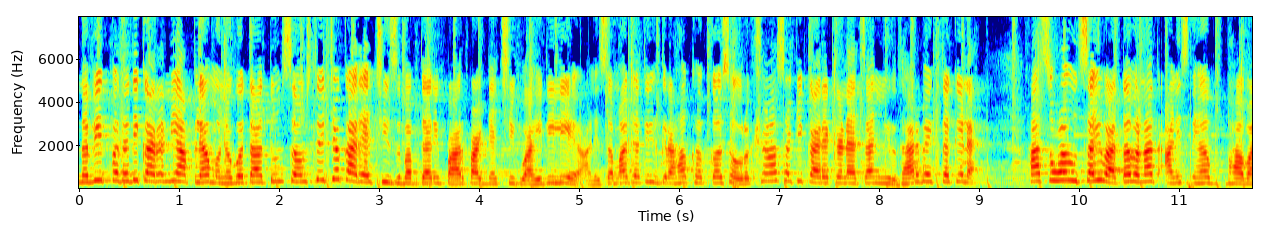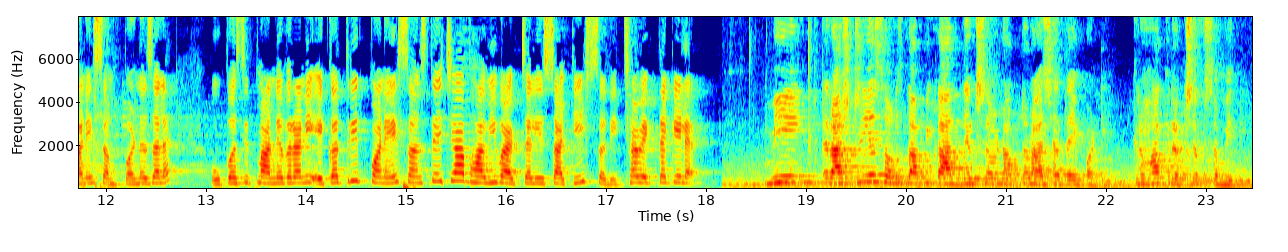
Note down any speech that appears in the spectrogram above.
नवीन पदाधिकाऱ्यांनी आपल्या मनोगतातून संस्थेच्या कार्याची जबाबदारी पार पाडण्याची ग्वाही दिली आहे आणि समाजातील ग्राहक हक्क संरक्षणासाठी कार्य करण्याचा निर्धार व्यक्त केलाय. हा सोहळा उत्साही वातावरणात आणि स्नेहभावाने संपन्न झालाय. उपस्थित मान्यवरांनी एकत्रितपणे संस्थेच्या भावी वाटचालीसाठी सदिच्छा व्यक्त केल्या. मी राष्ट्रीय संस्थापिका अध्यक्ष डॉक्टर आशाताई पाटील ग्राहक रक्षक समिती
